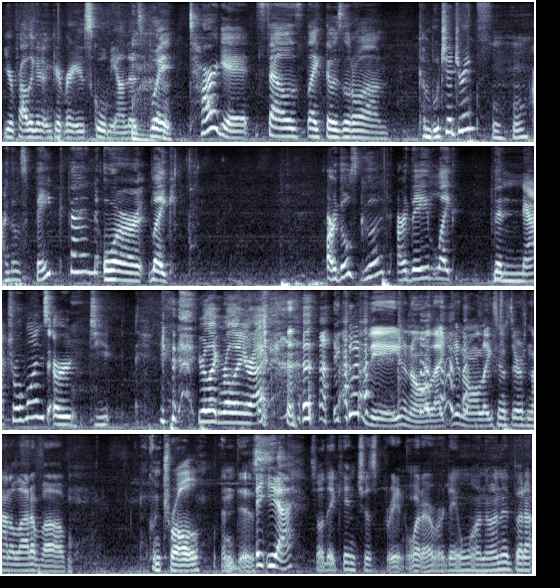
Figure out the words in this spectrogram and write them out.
you're probably gonna get ready to school me on this, but Target sells like those little um kombucha drinks. Mm-hmm. Are those fake then, or like? Are those good? Are they like the natural ones, or do you? You're like rolling your eyes. it could be, you know, like you know, like since there's not a lot of um, control in this, yeah. So they can just print whatever they want on it. But I,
